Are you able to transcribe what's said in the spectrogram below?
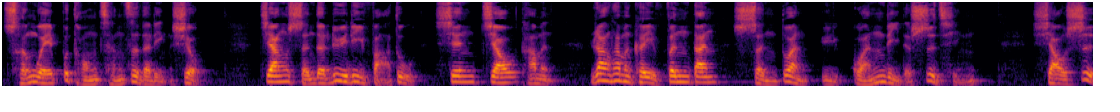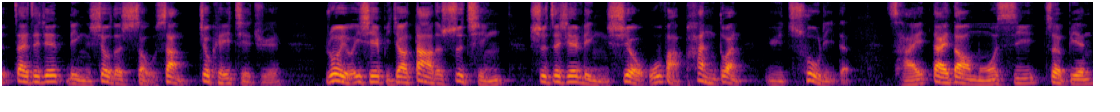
成为不同层次的领袖，将神的律例法度先教他们，让他们可以分担审断与管理的事情。小事在这些领袖的手上就可以解决。若有一些比较大的事情是这些领袖无法判断与处理的，才带到摩西这边，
